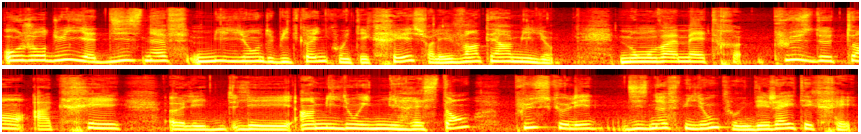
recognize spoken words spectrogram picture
Aujourd'hui, il y a 19 millions de Bitcoins qui ont été créés sur les 21 millions. Mais on va mettre plus de temps à créer les, les 1,5 million et demi restants, plus que les 19 millions qui ont déjà été créés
